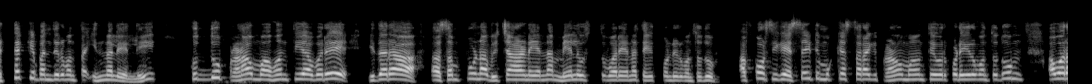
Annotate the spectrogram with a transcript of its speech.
ಘಟ್ಟಕ್ಕೆ ಬಂದಿರುವಂತ ಹಿನ್ನೆಲೆಯಲ್ಲಿ ಖುದ್ದು ಪ್ರಣವ್ ಮೊಹಂತಿ ಅವರೇ ಇದರ ಸಂಪೂರ್ಣ ವಿಚಾರಣೆಯನ್ನ ಮೇಲುಸ್ತುವರಿಯನ್ನ ತೆಗೆದುಕೊಂಡಿರುವಂತದ್ದು ಅಫ್ಕೋರ್ಸ್ ಈಗ ಎಸ್ ಐ ಟಿ ಮುಖ್ಯಸ್ಥರಾಗಿ ಪ್ರಣವ್ ಮೊಹಂತಿ ಅವರು ಕೂಡ ಇರುವಂತದ್ದು ಅವರ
